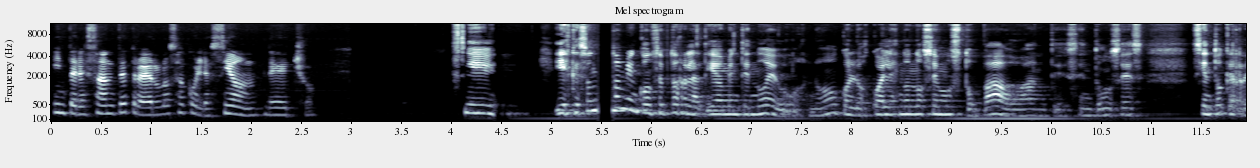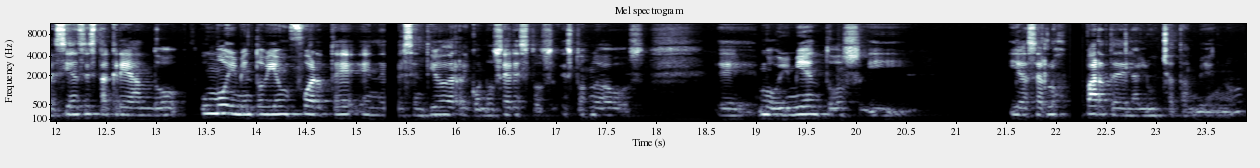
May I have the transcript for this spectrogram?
interesante traerlos a colación, de hecho. Sí, y es que son también conceptos relativamente nuevos, ¿no? Con los cuales no nos hemos topado antes. Entonces, siento que recién se está creando un movimiento bien fuerte en el sentido de reconocer estos, estos nuevos eh, movimientos y, y hacerlos parte de la lucha también, ¿no?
